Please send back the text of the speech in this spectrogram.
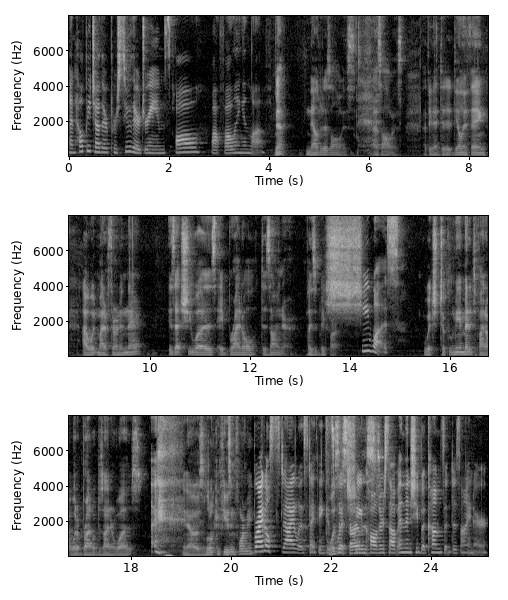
and help each other pursue their dreams, all while falling in love. Yeah, nailed it as always. As always, I think I did it. The only thing I would might have thrown in there is that she was a bridal designer. Plays a big part, She was. Which took me a minute to find out what a bridal designer was. you know, it was a little confusing for me. Bridal stylist, I think, is Was what she called herself. And then she becomes a designer.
